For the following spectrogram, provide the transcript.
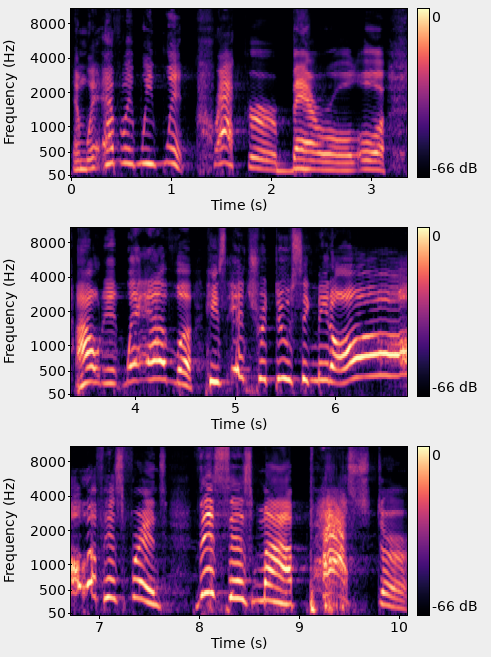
and wherever we went, Cracker Barrel or out in wherever, he's introducing me to all of his friends. This is my pastor.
